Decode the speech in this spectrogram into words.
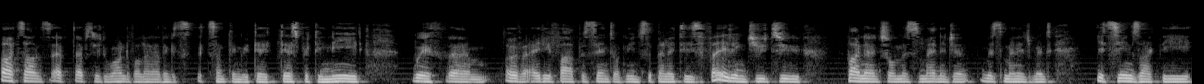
oh, it sounds absolutely wonderful, and I think it's it's something we de- desperately need. With um, over 85% of municipalities failing due to financial mismanagement, mismanagement, it seems like the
